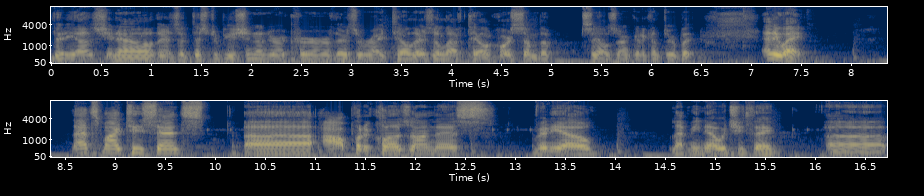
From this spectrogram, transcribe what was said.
videos, you know, there's a distribution under a curve, there's a right tail, there's a left tail. Of course, some of the sales aren't going to come through. But anyway, that's my two cents. Uh, I'll put a close on this video. Let me know what you think. Uh,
